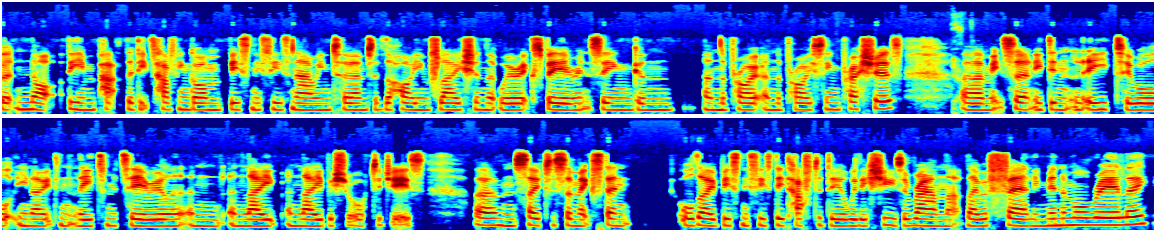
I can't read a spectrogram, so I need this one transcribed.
but not the impact that it's having on businesses now in terms of the high inflation that we're experiencing and and the pri- and the pricing pressures. Yeah. Um, it certainly didn't lead to all, you know, it didn't lead to material and and, lab- and labour shortages. Um, so to some extent, although businesses did have to deal with issues around that, they were fairly minimal, really,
